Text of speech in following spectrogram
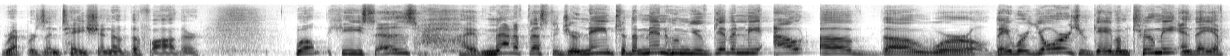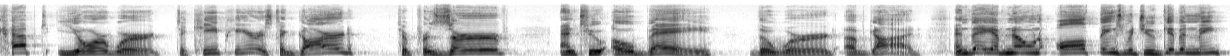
representation of the Father. Well, he says, I have manifested your name to the men whom you've given me out of the world. They were yours, you gave them to me, and they have kept your word. To keep here is to guard, to preserve, and to obey the word of God. And they have known all things which you've given me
